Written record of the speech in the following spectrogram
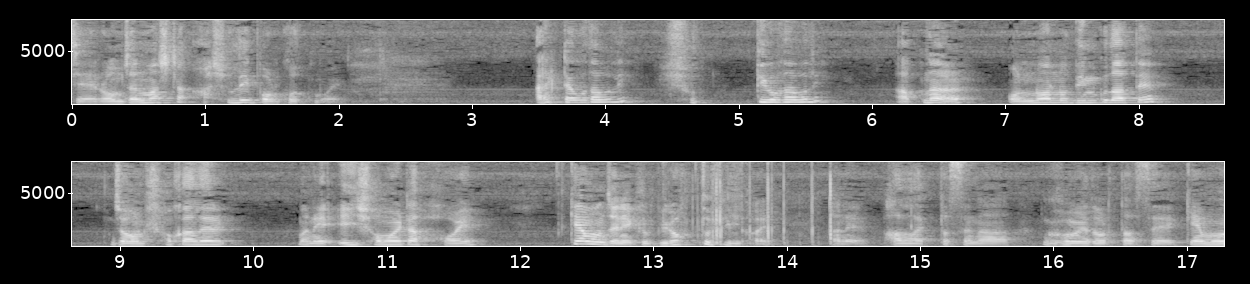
যে রমজান মাসটা আসলেই বরকতময়। আরেকটা কথা বলি, সত্যি কথা বলি, আপনার অন্য অন্য দিনগুলোতে যখন সকালের মানে এই সময়টা হয়, কেমন জানি একটু বিরক্ত ফিল হয়। মানে ভালো লাগতেছে না, ঘুমে ধরতেছে, কেমন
